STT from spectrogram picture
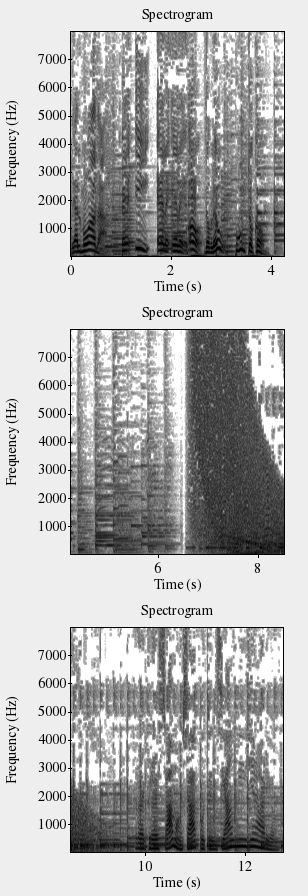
de almohada. P-I-L-L-O-W.com. Regresamos a Potencial Millonario.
